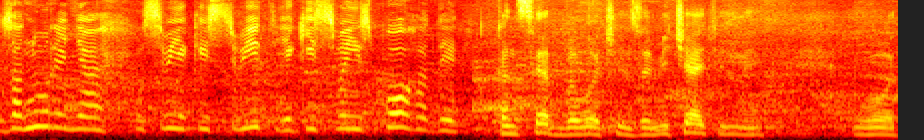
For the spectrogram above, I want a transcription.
занурення у свій якийсь світ, якісь свої спогади. Концерт был очень замечательный. Вот.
